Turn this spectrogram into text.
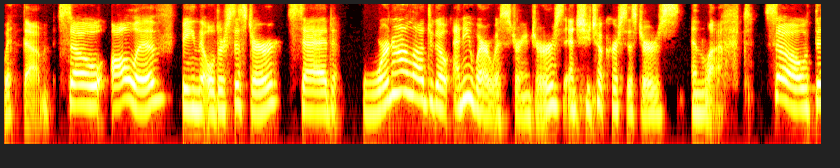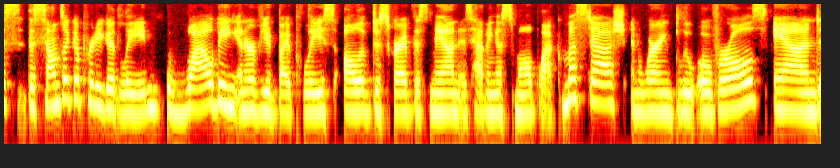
with them. So Olive, being the older sister, said, we're not allowed to go anywhere with strangers and she took her sisters and left. So this this sounds like a pretty good lead. While being interviewed by police olive described this man as having a small black mustache and wearing blue overalls. And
